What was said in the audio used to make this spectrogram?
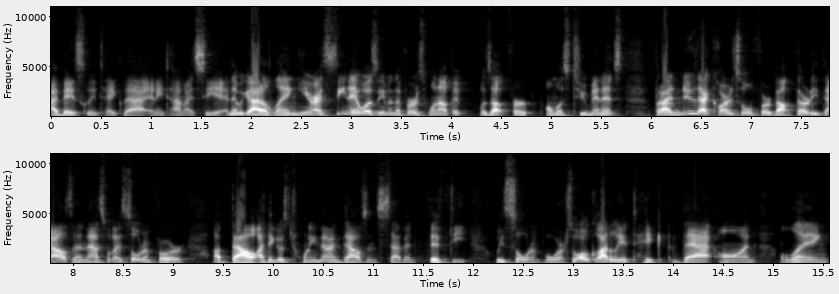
I basically take that anytime I see it. And then we got a Lang here. I seen it. It wasn't even the first one up. It was up for almost two minutes. But I knew that card sold for about 30000 and that's what I sold him for about, I think it was 29750 we sold him for. So I'll gladly take that on Lang.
